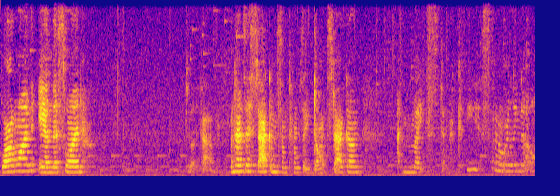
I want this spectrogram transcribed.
blonde one and this one. Do like that. Sometimes I stack them, sometimes I don't stack them. I might stack these. I don't really know.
